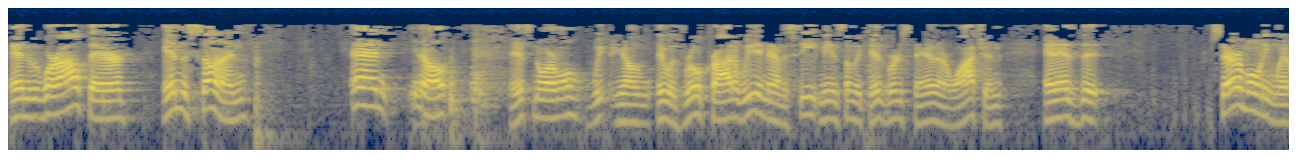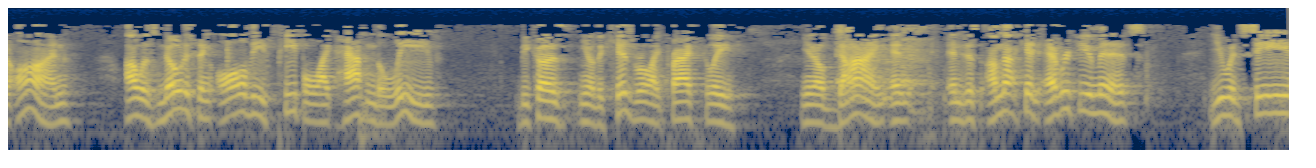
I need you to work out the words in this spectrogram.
And we're out there, in the sun, and you know, it's normal. We, you know, it was real crowded. We didn't have a seat. Me and some of the kids were just standing there watching. And as the ceremony went on, I was noticing all these people like having to leave because you know the kids were like practically, you know, dying. And and just I'm not kidding. Every few minutes, you would see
